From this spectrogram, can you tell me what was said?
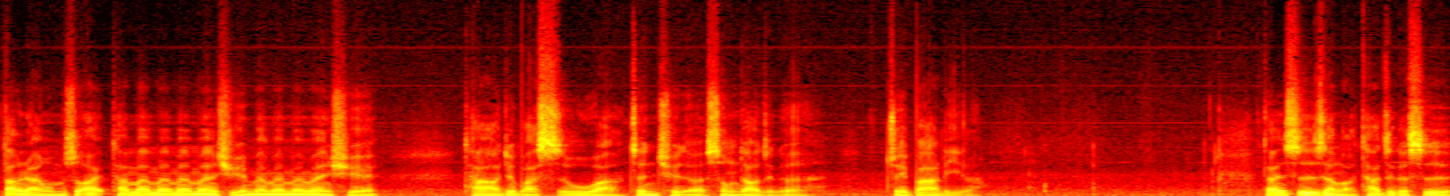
当然，我们说，哎，他慢慢慢慢学，慢慢慢慢学，他就把食物啊正确的送到这个嘴巴里了。但事实上啊，他这个是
